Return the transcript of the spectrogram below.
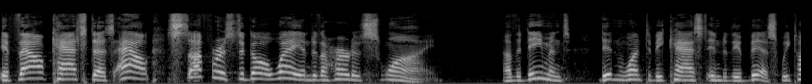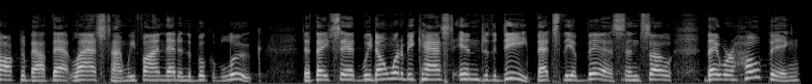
If thou cast us out, suffer us to go away into the herd of swine. Now the demons didn't want to be cast into the abyss. We talked about that last time. We find that in the book of Luke, that they said, We don't want to be cast into the deep. That's the abyss. And so they were hoping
